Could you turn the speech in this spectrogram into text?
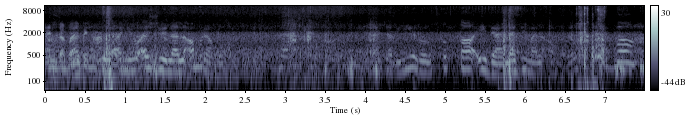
عند باب العمل أن يؤجل الأمر. تغيير الخطة إذا لزم الأمر.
